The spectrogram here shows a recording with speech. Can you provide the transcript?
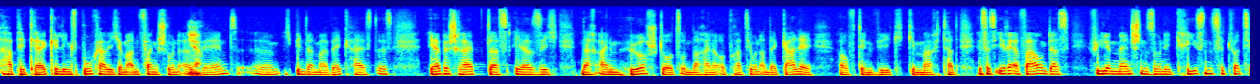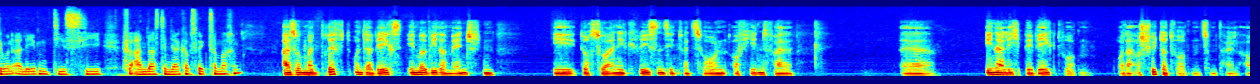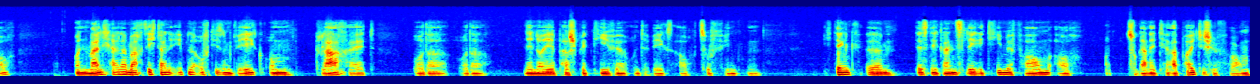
H.P. Kerkelings Buch habe ich am Anfang schon erwähnt. Ja. Äh, ich bin dann mal weg, heißt es. Er beschreibt, dass er sich nach einem Hörsturz und nach einer Operation an der Galle auf den Weg gemacht hat. Ist es Ihre Erfahrung, dass viele Menschen so eine Krisensituation erleben, die sie veranlasst, den Jakobsweg zu machen? Also man trifft unterwegs immer wieder Menschen, die durch so eine Krisensituation auf jeden Fall äh, innerlich bewegt wurden oder erschüttert wurden zum Teil auch. Und manch einer macht sich dann eben auf diesem Weg, um Klarheit oder, oder eine neue Perspektive unterwegs auch zu finden. Ich denke, ähm, das ist eine ganz legitime Form, auch sogar eine therapeutische Form,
